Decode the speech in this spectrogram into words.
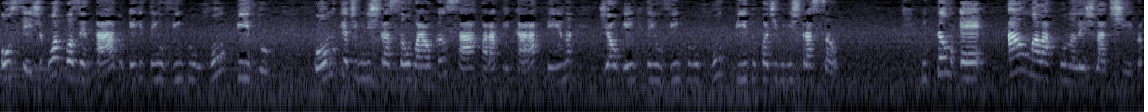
Ou seja, o aposentado ele tem o vínculo rompido. Como que a administração vai alcançar para aplicar a pena de alguém que tem o vínculo rompido com a administração? Então, é, há uma lacuna legislativa,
